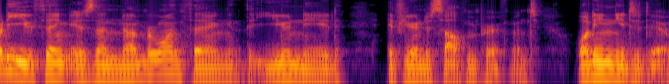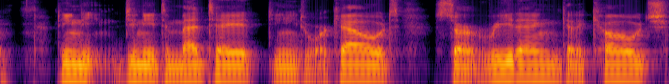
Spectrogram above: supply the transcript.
What do you think is the number one thing that you need if you're into self improvement? What do you need to do? Do you need, do you need to meditate? Do you need to work out? Start reading? Get a coach?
